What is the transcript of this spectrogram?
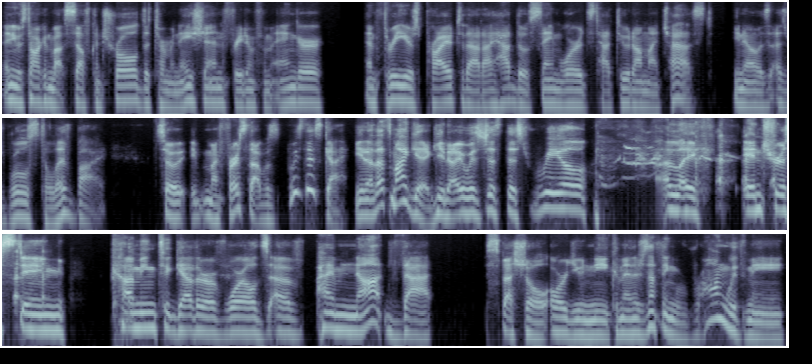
and he was talking about self control, determination, freedom from anger. And three years prior to that, I had those same words tattooed on my chest, you know, as, as rules to live by. so it, my first thought was, who's this guy? You know, that's my gig. You know, it was just this real, uh, like, interesting coming together of worlds of I'm not that special or unique, and then there's nothing wrong with me.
